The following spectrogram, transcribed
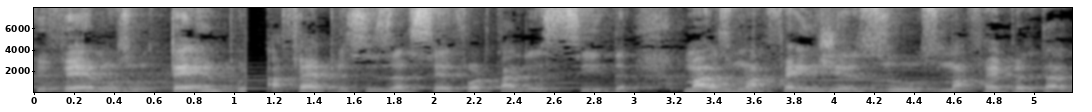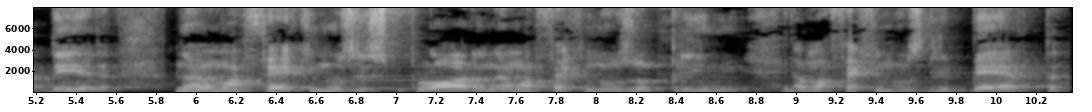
Vivemos um tempo, a fé precisa ser fortalecida, mas uma fé em Jesus, uma fé verdadeira, não é uma fé que nos explora, não é uma fé que nos oprime, é uma fé que nos liberta,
